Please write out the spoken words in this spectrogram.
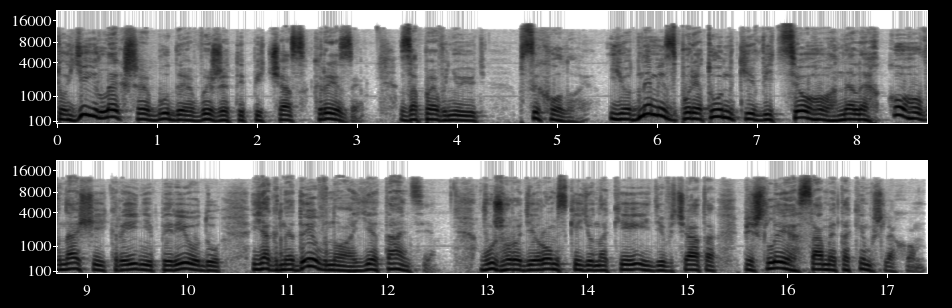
то їй легше буде вижити під час кризи, запевнюють психологи. І одним із порятунків від цього нелегкого в нашій країні періоду, як не дивно, є танці. В Ужгороді ромські юнаки і дівчата пішли саме таким шляхом.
